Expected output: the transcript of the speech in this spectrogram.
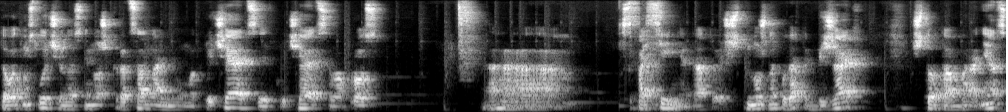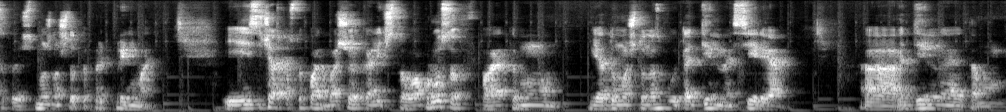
то в этом случае у нас немножко рациональный ум отключается и включается вопрос э, спасения, да, то есть нужно куда-то бежать, что-то обороняться, то есть нужно что-то предпринимать. И сейчас поступает большое количество вопросов, поэтому я думаю, что у нас будет отдельная серия, а, отдельная там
